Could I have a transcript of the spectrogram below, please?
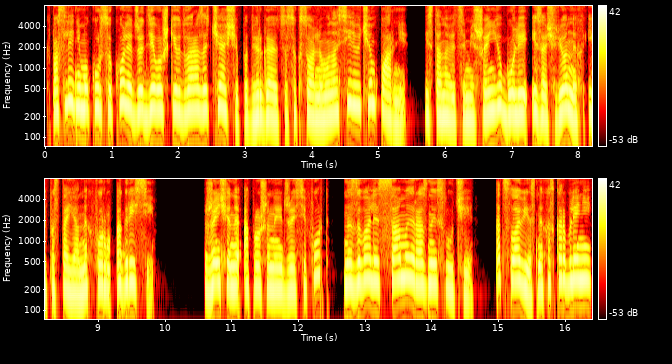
К последнему курсу колледжа девушки в два раза чаще подвергаются сексуальному насилию, чем парни, и становятся мишенью более изощренных и постоянных форм агрессии. Женщины, опрошенные Джесси Форд, называли самые разные случаи, от словесных оскорблений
